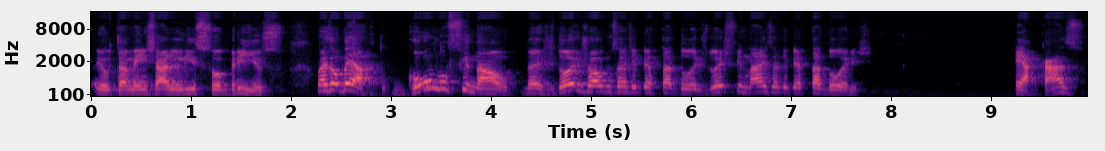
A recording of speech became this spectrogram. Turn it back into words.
Eu também já li sobre isso. Mas, Alberto, gol no final das dois jogos da Libertadores, duas finais da Libertadores, é acaso?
